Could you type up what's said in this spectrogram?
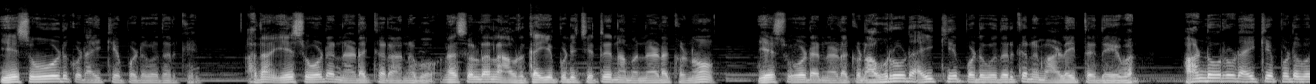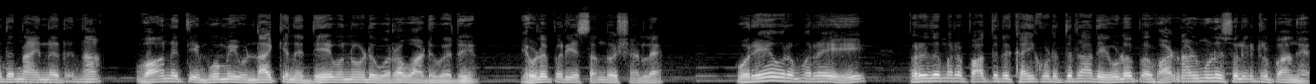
இயேசுவோடு கூட ஐக்கியப்படுவதற்கு. அதான் இயேசுவோட நடக்கிற அனுபவம். நான் சொல்கிறேன் அவர் கையை பிடிச்சிட்டு நம்ம நடக்கணும். இயேசுவோட நடக்கணும். அவரோடு ஐக்கியப்படுவதற்கு நம்ம அழைத்த தேவன். ஆண்டவரோடு ஐக்கியப்படுவதுன்னா என்னதுன்னா வானத்தை பூமி உண்டாக்கின தேவனோடு உறவாடுவது. எவ்வளோ பெரிய சந்தோஷம் இல்லை? ஒரே ஒரு முறை பிரதமரை பார்த்துட்டு கை கொடுத்துட்டா அதை எவ்வளோ வாழ்நாள் முழு சொல்லிக்கிட்டு இருப்பாங்க.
